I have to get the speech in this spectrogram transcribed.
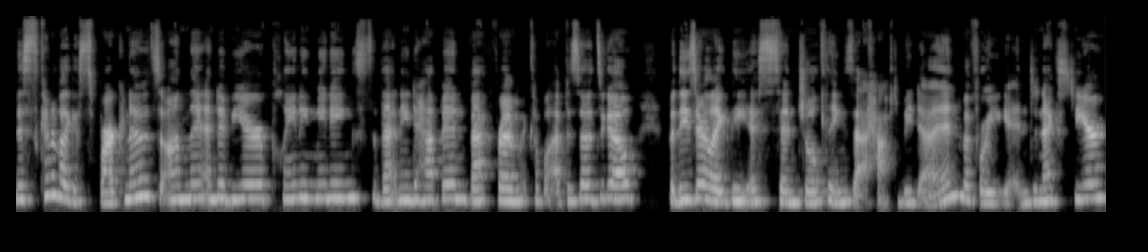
This is kind of like a spark notes on the end of year planning meetings that need to happen back from a couple episodes ago. But these are like the essential things that have to be done before you get into next year.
